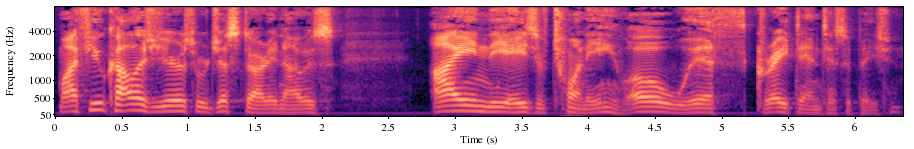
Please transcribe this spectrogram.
My few college years were just starting. I was eyeing the age of 20, oh, with great anticipation.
